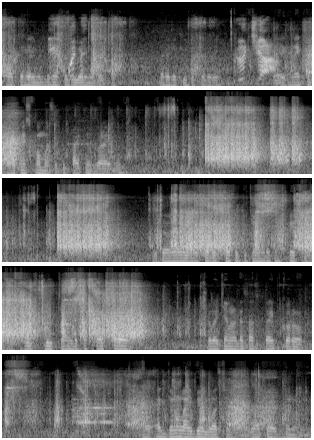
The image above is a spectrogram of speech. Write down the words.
আর একটা হেলমেট নিব একটা গুলার নিব দেখা যাক কি করতে পারি এখানে একটু ব্রাইটনেস কম আছে একটু ব্রাইটনেস বাড়াই নিই চ্যানেলটা সাবস্ক্রাইব করো প্লিজ প্লিজ চ্যানেলটা সাবস্ক্রাইব করো সবাই চ্যানেলটা সাবস্ক্রাইব করো। একজনও লাইভে ওয়াচ ওয়াচও একজনও নেই।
